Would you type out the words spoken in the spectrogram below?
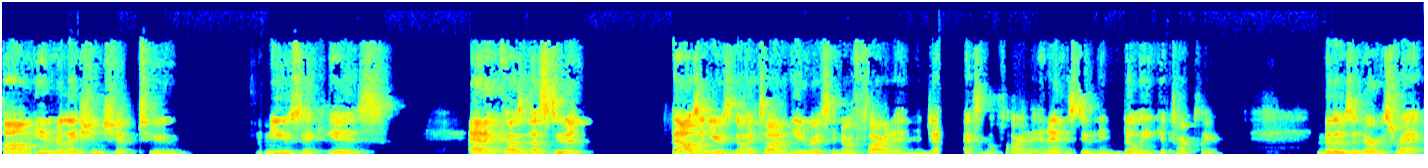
um, in relationship to music is i had a, I was a student thousand years ago i taught at the university of north florida in jacksonville florida and i had a student named billy guitar player Billy was a nervous wreck.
